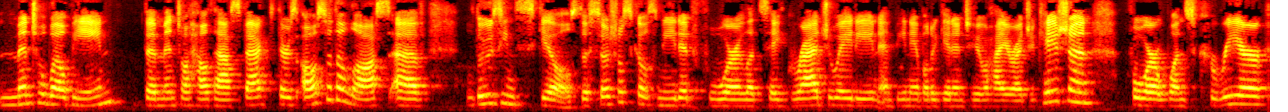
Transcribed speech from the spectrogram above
mental well being, the mental health aspect. There's also the loss of losing skills, the social skills needed for, let's say, graduating and being able to get into higher education, for one's career.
